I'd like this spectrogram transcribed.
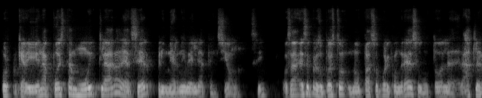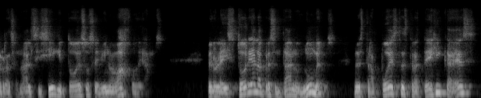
porque había una apuesta muy clara de hacer primer nivel de atención. ¿sí? O sea, ese presupuesto no pasó por el Congreso, todo el debacle relacional, CICIG y todo eso se vino abajo, digamos. Pero la historia la presentaban los números. Nuestra apuesta estratégica es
